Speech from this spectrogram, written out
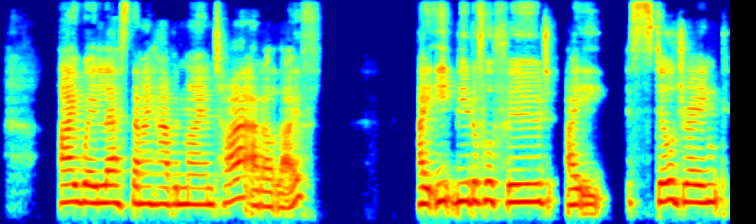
I weigh less than I have in my entire adult life. I eat beautiful food. I still drink.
